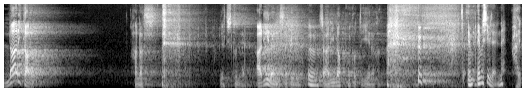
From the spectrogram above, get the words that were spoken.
成田の話。いやちょっとねアリーナにしたけど、うん。ちょっとアリーナっぽいこと言えなかった。じゃあ M- MC みたいにね。はい。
